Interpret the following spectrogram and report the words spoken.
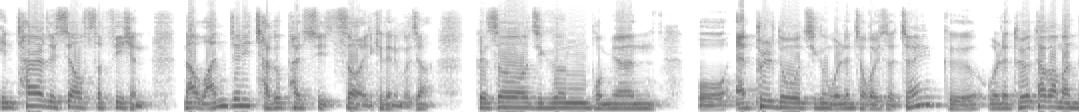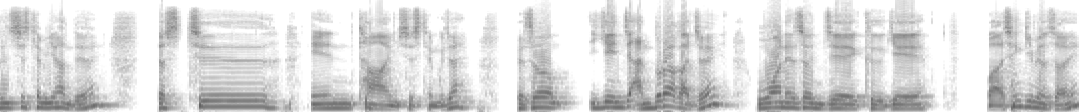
entirely self-sufficient. 나 완전히 자급할 수 있어. 이렇게 되는 거죠. 그래서 지금 보면 뭐 애플도 지금 원래는 저거 있었죠. 그 원래 토요타가 만든 시스템이긴 한데 just in time 시스템 그죠? 그래서 이게 이제 안 돌아가죠. 우한에서 이제 그게 와 생기면서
